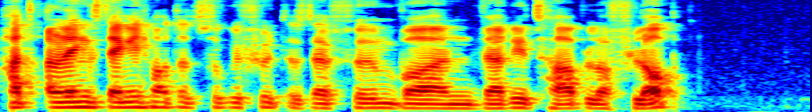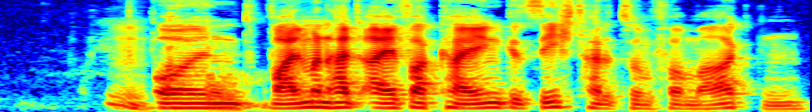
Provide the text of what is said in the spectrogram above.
Hat allerdings, denke ich mal, dazu geführt, dass der Film war ein veritabler Flop. Hm, Und weil man halt einfach kein Gesicht hatte zum Vermarkten.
